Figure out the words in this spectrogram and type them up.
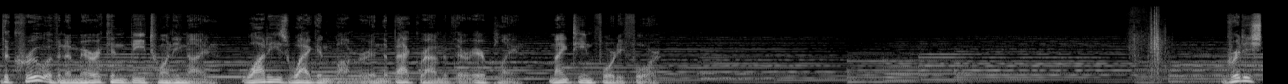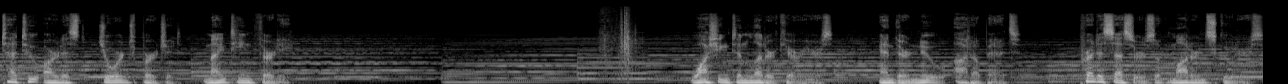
The crew of an American B-29 Waddy's wagon bomber in the background of their airplane, 1944. British tattoo artist George Burchett, 1930. Washington letter carriers and their new autopeds, predecessors of modern scooters,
